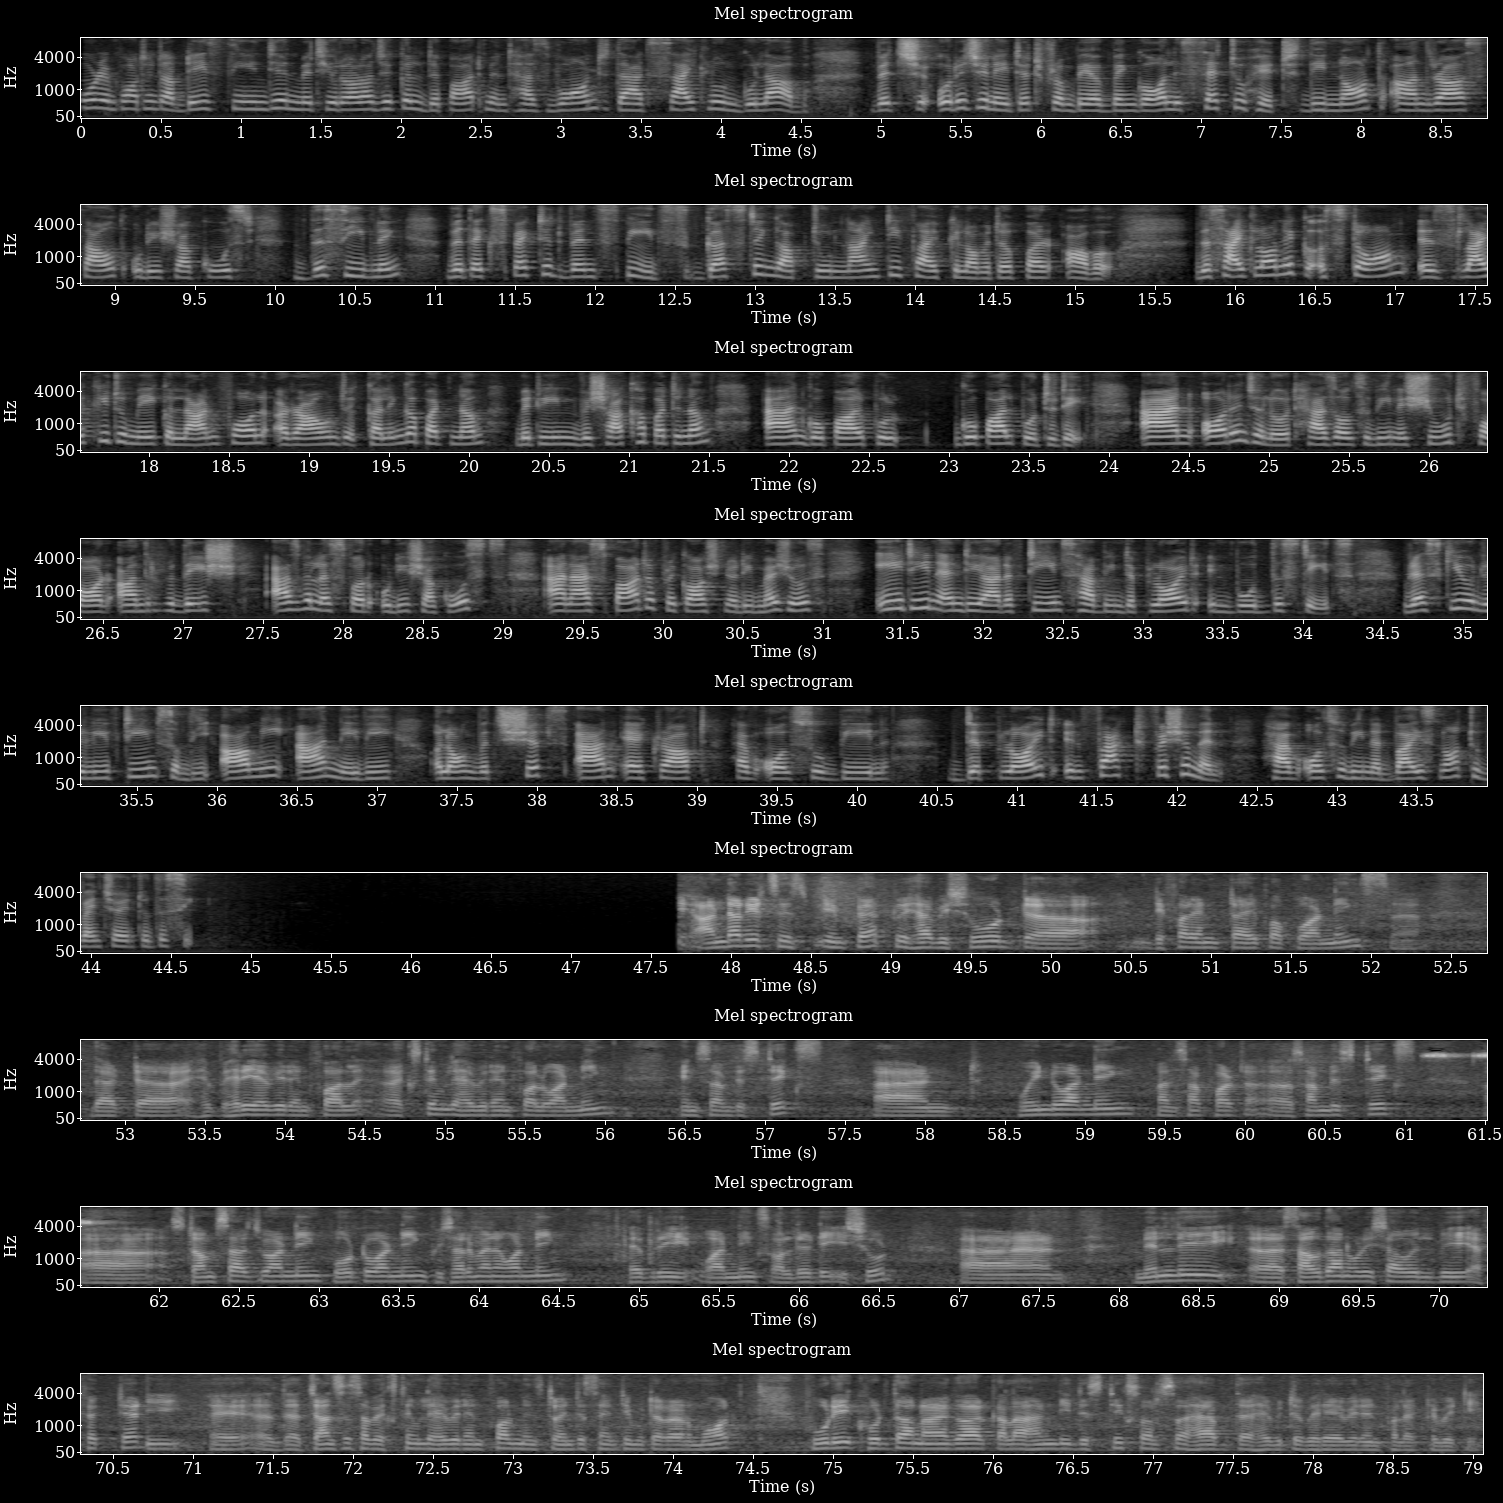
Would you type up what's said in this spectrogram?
More important updates, the Indian Meteorological Department has warned that cyclone Gulab, which originated from Bay of Bengal, is set to hit the North Andhra South Odisha coast this evening with expected wind speeds gusting up to 95 km per hour. The cyclonic storm is likely to make a landfall around Kalingapatnam between Vishakhapatnam and Gopalpur, Gopalpur today. An orange alert has also been issued for Andhra Pradesh as well as for Odisha coasts. And as part of precautionary measures, 18 NDRF teams have been deployed in both the states. Rescue and relief teams of the Army and Navy, along with ships and aircraft, have also been deployed. In fact, fishermen have also been advised not to venture into the sea. Under its impact, we have issued uh, different type of warnings. Uh, that uh, very heavy rainfall, extremely heavy rainfall warning in some districts, and wind warning on some part, uh, some districts, uh, storm surge warning, port warning, fisherman warning. Every warnings already issued, and mainly uh, southern Odisha will be affected. The, uh, the, chances of extremely heavy rainfall means 20 centimeter or more. Puri, Khurda, Nayagarh, Kalahandi districts also have the heavy to very heavy rainfall activity.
